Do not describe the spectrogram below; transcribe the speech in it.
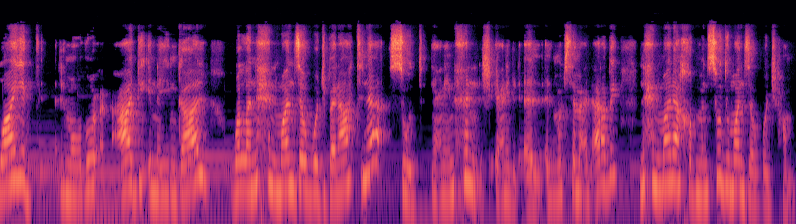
وايد الموضوع عادي إنه ينقال. والله نحن ما نزوج بناتنا سود. يعني نحن يعني ال- ال- المجتمع العربي نحن ما ناخذ من سود وما نزوجهم.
